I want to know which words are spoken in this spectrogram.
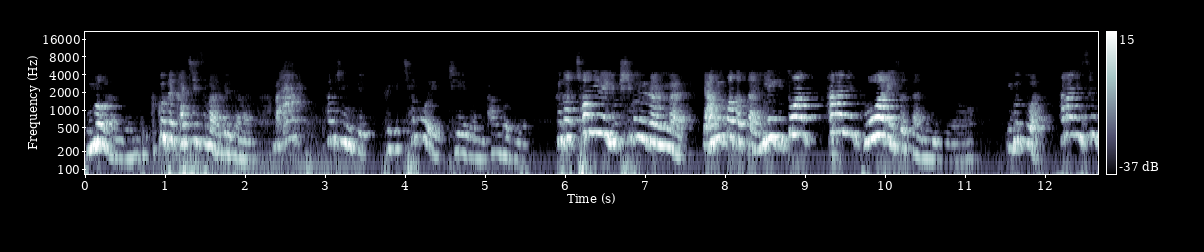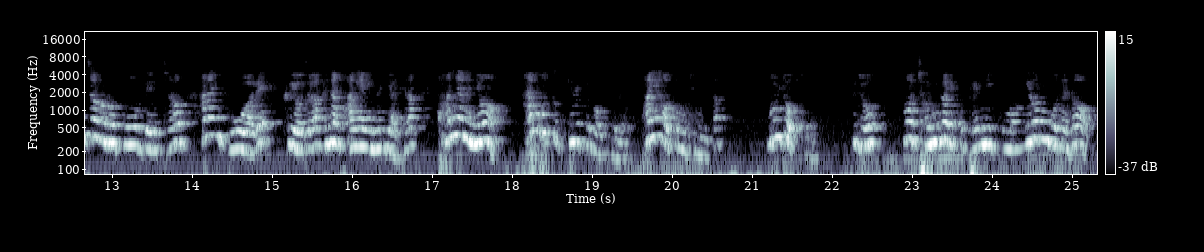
도망을 하는 거예요. 이제 그곳에 같이 있으면 안 되잖아요. 막 삼신님께 그게 최고의 지혜로운 방법이에요. 그래서 1260일이라는 말 양육받았다. 이 얘기 또한 하나님 보호 아래 있었다는 얘기예요. 이것 또한 하나님 승천으로 보호된 처럼 하나님 보호 아래 그 여자가 그냥 광야에 있는 게 아니라 광야는요 아무것도 기댈 데가 없어요. 광야가 어떤 곳입니까? 물도 없어요. 그죠? 뭐 전갈 있고 뱀이 있고 뭐 이런 곳에서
